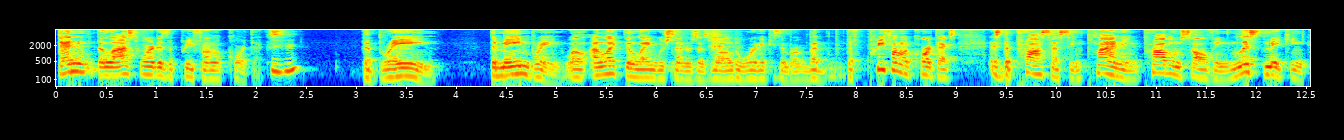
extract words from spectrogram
Then the last word is the prefrontal cortex, the brain, the main brain. Well, I like the language centers as well, the Wernicke's and Berg, but the prefrontal cortex is the processing, planning, problem solving, list making,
